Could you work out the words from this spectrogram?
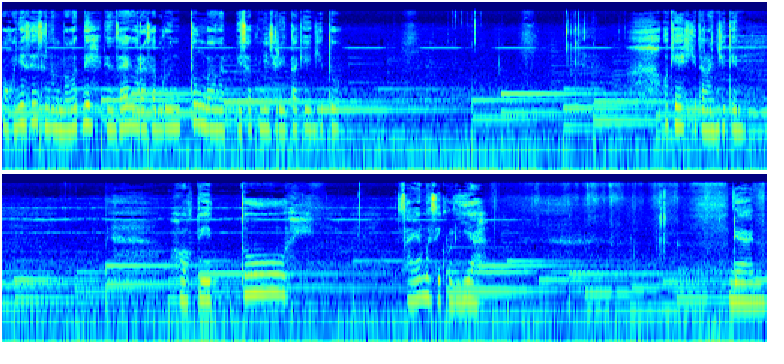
Pokoknya saya seneng banget deh dan saya ngerasa beruntung banget bisa punya cerita kayak gitu. Oke, kita lanjutin. Waktu itu saya masih kuliah. Dan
